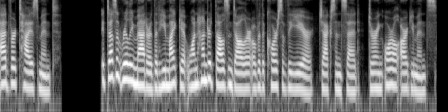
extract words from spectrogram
Advertisement it doesn't really matter that he might get $100,000 over the course of the year, Jackson said, during oral arguments.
